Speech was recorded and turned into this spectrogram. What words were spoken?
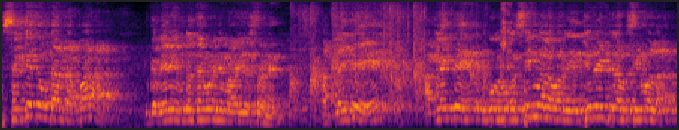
సంకేతం ఉండాలి తప్ప ఇంకా వేరే ఉండొద్దని కూడా నేను మనం చేస్తున్నాను నేను. అట్లయితే అట్లయితే ఇంకొక సినిమాలో వారు జూనియర్ సినిమాలో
